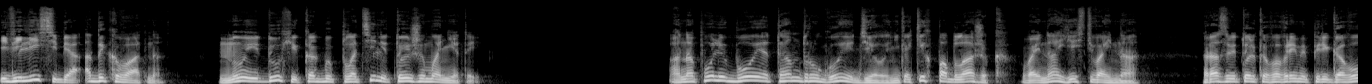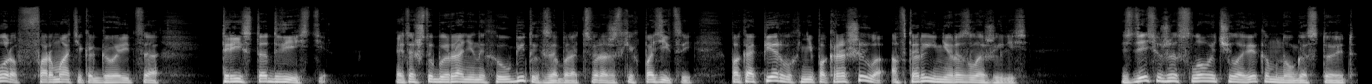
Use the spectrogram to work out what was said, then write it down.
и вели себя адекватно. Ну и духи как бы платили той же монетой. А на поле боя там другое дело, никаких поблажек, война есть война. Разве только во время переговоров в формате, как говорится, 300-200. Это чтобы раненых и убитых забрать с вражеских позиций, пока первых не покрошило, а вторые не разложились. Здесь уже слово человека много стоит.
